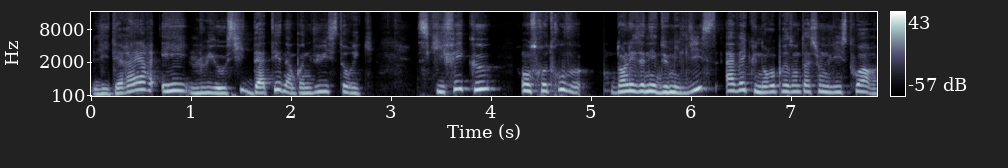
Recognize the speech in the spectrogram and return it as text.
littéraire et lui aussi daté d'un point de vue historique. Ce qui fait que on se retrouve dans les années 2010 avec une représentation de l'histoire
